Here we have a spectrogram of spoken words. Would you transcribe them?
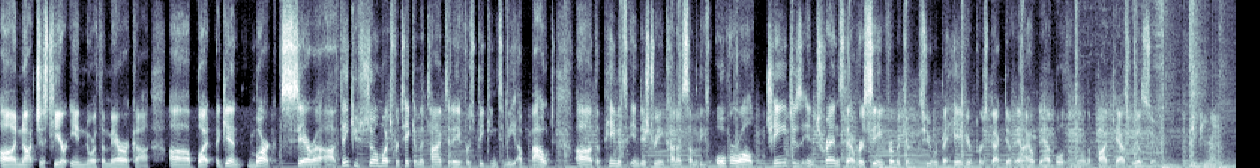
uh, not just here in North America. Uh, but again, Mark, Sarah, thank you so much for taking the time today for speaking to me about the payments industry and kind of some of these overall changes in trends that we're seeing from consumer behavior perspective. And I hope to have both of you on the podcast real soon. Thank you, Ryan.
